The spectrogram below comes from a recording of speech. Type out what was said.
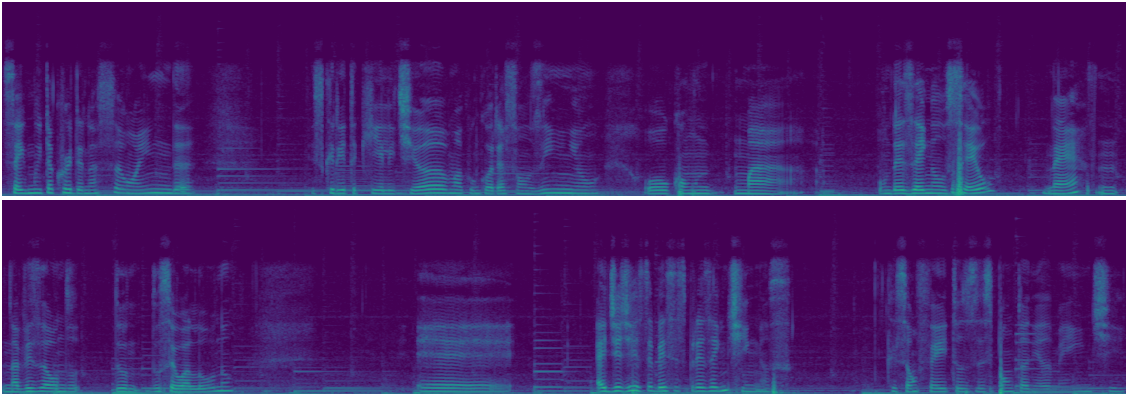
sem muita coordenação ainda, escrita que ele te ama com um coraçãozinho ou com uma, um desenho seu, né, na visão do, do, do seu aluno é, é dia de receber esses presentinhos que são feitos espontaneamente,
